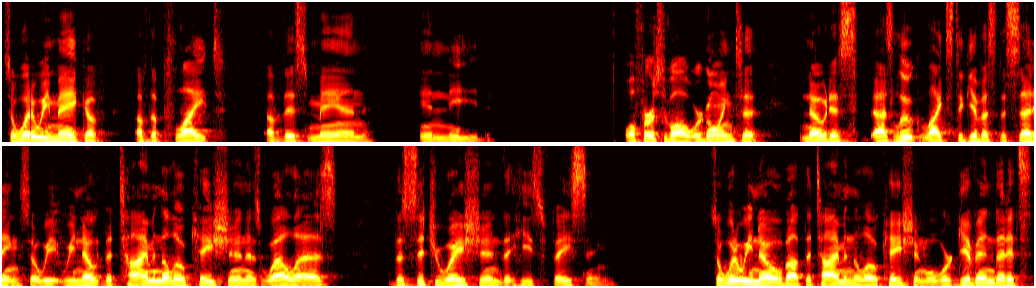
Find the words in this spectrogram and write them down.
So, what do we make of, of the plight of this man in need? Well, first of all, we're going to notice, as Luke likes to give us the setting, so we, we note the time and the location as well as the situation that he's facing. So, what do we know about the time and the location? Well, we're given that it's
